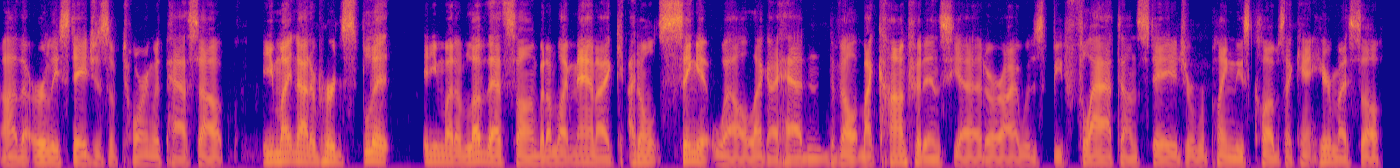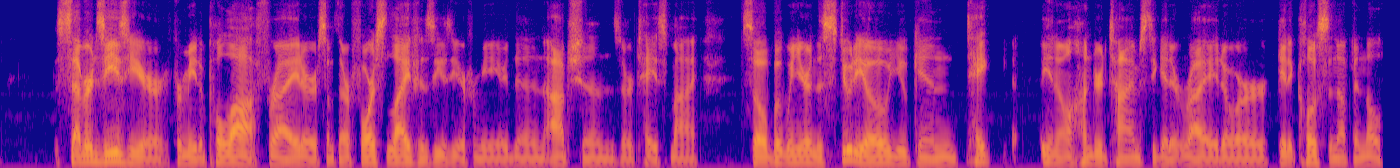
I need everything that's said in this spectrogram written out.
uh, the early stages of touring with Pass Out, you might not have heard Split and you might have loved that song, but I'm like, man, I, I don't sing it well. Like I hadn't developed my confidence yet, or I was be flat on stage, or we're playing these clubs, I can't hear myself. Severed's easier for me to pull off, right? Or something, or Forced Life is easier for me than Options or Taste My. So, but when you're in the studio, you can take, you know, a hundred times to get it right, or get it close enough and they'll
